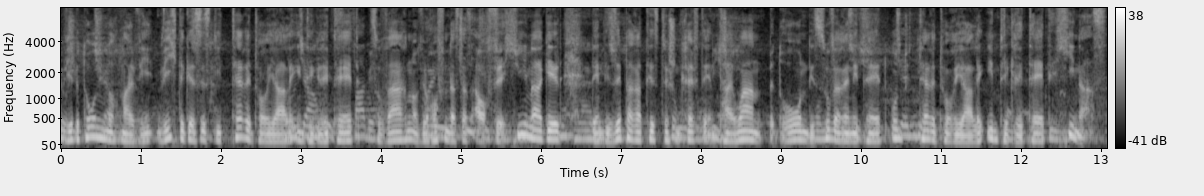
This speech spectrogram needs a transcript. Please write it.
wir betonen nochmal, wie wichtig es ist, die territoriale Integrität zu wahren und wir hoffen, dass das auch für China gilt, denn die separatistischen Kräfte in Taiwan bedrohen die Souveränität und territoriale Integrität Chinas.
